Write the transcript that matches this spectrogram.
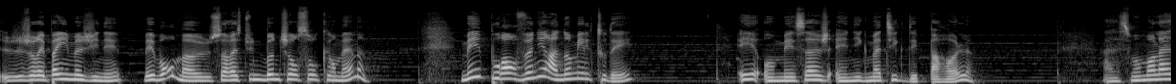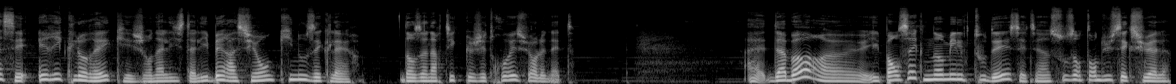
J'aurais pas imaginé. Mais bon, bah, ça reste une bonne chanson quand même. Mais pour en revenir à No Milk Today, et au message énigmatique des paroles. À ce moment-là, c'est Éric Loret, qui est journaliste à Libération, qui nous éclaire dans un article que j'ai trouvé sur le net. Euh, d'abord, euh, il pensait que No Milk Today, c'était un sous-entendu sexuel.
